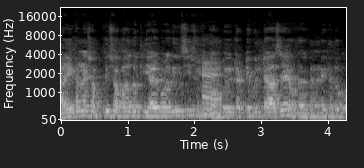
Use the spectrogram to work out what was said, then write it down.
আর এখানে সবকিছু আপাতত ক্লিয়ার করে দিয়েছি শুধু হ্যাঁ। কম্পিউটার টেবিলটা আছে ওটা এখানে রেখে দেবো।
